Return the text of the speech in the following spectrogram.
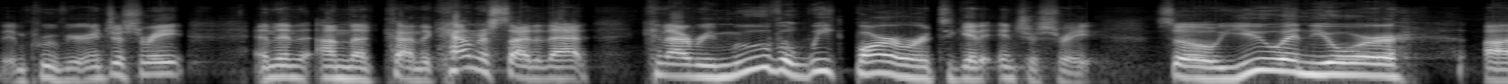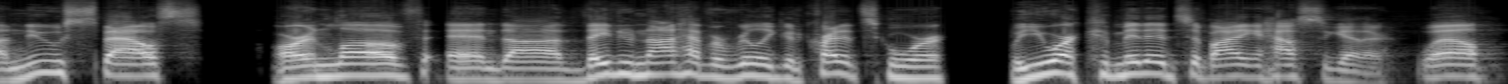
improve your interest rate. And then on the, on the counter side of that, can I remove a weak borrower to get an interest rate? So you and your uh, new spouse are in love and uh, they do not have a really good credit score, but you are committed to buying a house together. Well,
